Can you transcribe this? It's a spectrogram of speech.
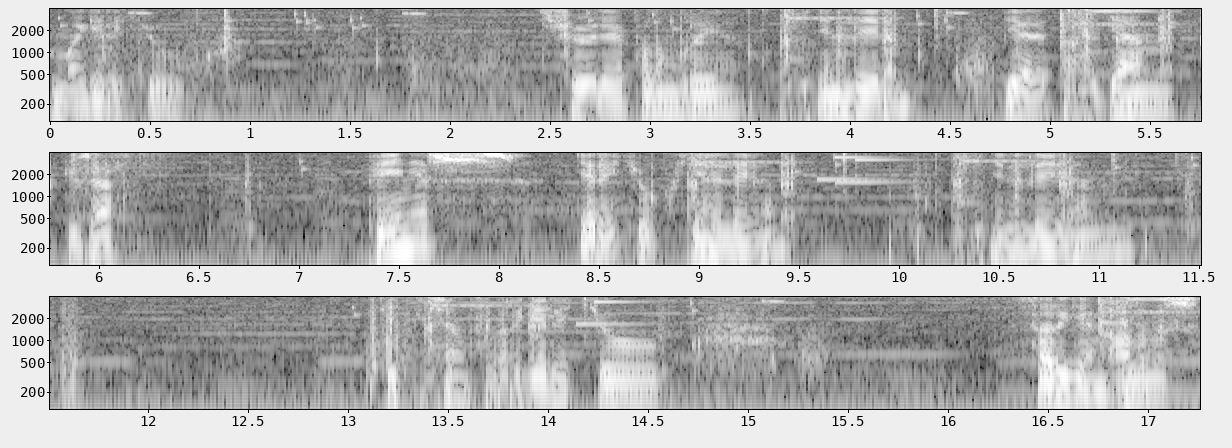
Buna gerek yok. Şöyle yapalım burayı. Yenileyelim. Bir adet daha gem. Güzel. Peynir gerek yok. Yenileyelim. Yenileyelim. Tekli çantalara gerek yok. Sarı gem alınır.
